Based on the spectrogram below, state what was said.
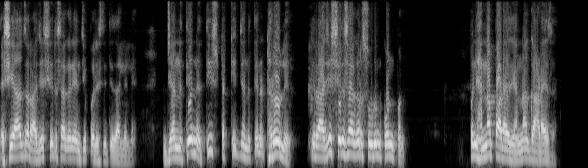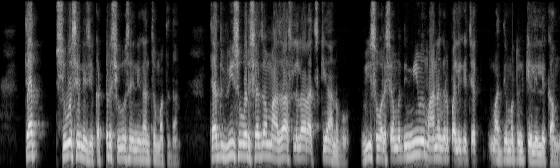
तशी आज राजेश क्षीरसागर यांची परिस्थिती झालेली आहे. जनतेनं तीस टक्के जनतेनं ठरवले की राजेश क्षीरसागर सोडून कोण पण पण ह्यांना पाडायचं ह्यांना गाडायचं. त्यात शिवसेनेचे कट्टर शिवसैनिकांचं मतदान. त्यात वीस वर्षाचा माझा असलेला राजकीय अनुभव. वीस वर्षामध्ये मी महानगरपालिकेच्या माध्यमातून केलेले काम.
